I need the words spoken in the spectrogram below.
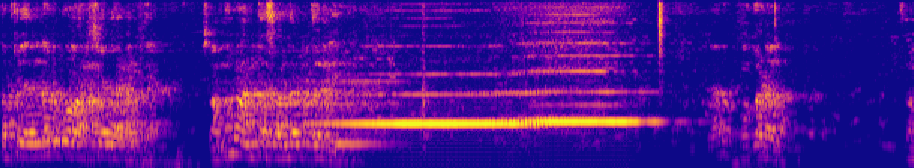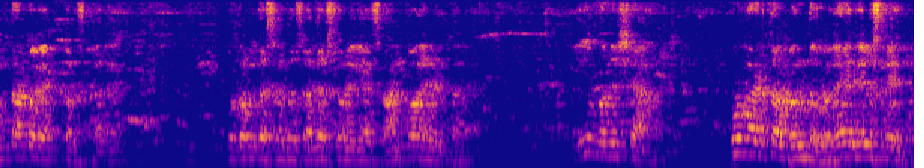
ಮತ್ತು ಎಲ್ಲರಿಗೂ ಆಶ್ಚರ್ಯ ಆಗುತ್ತೆ. ಸಾಮಾನ್ಯ ಅಂಥ ಸಂದರ್ಭದಲ್ಲಿ ಯಾರು ಸಂತಾಪ ವ್ಯಕ್ತಪಡಿಸ್ತಾರೆ. ಕುಟುಂಬದ ಸದ ಸದಸ್ಯರಿಗೆ ಸಾಂತ್ವನ ಹೇಳ್ತಾರೆ. ಈ ಮನುಷ್ಯ ಕೂಗಾಡ್ತಾ ಬಂದು, ಹೇ, ನಿಲ್ಲಿಸ್ರಿ ಅಂತ.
